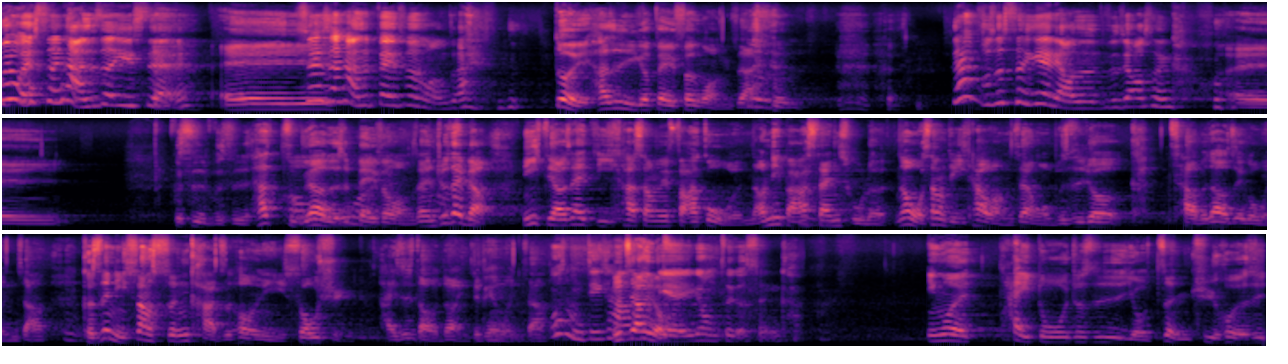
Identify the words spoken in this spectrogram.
我以为声卡是这意思哎，诶、所以声卡是备份网站，对，它是一个备份网站。那不是深夜聊的，不叫声卡吗。诶、不是不是，它主要的是备份网站，就代表你只要在迪卡上面发过文，然后你把它删除了，那我上迪卡网站，我不是就看查不到这个文章？可是你上声卡之后，你搜寻还是找得到你这篇文章，为什么迪卡你只要有特别用这个声卡？因为太多就是有证据或者是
